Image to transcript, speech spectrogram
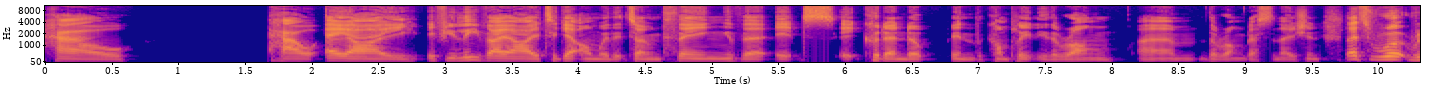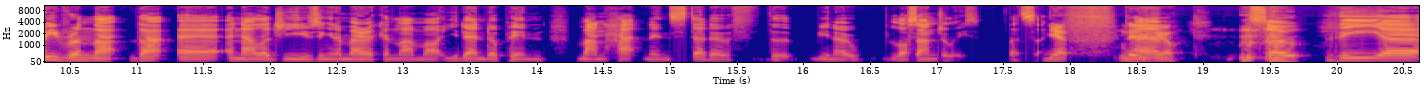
how how AI, if you leave AI to get on with its own thing, that it's it could end up in the completely the wrong um the wrong destination. Let's re- rerun that that uh, analogy using an American landmark. You'd end up in Manhattan instead of the you know Los Angeles. Let's say. Yep. There you um, go. so the uh,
